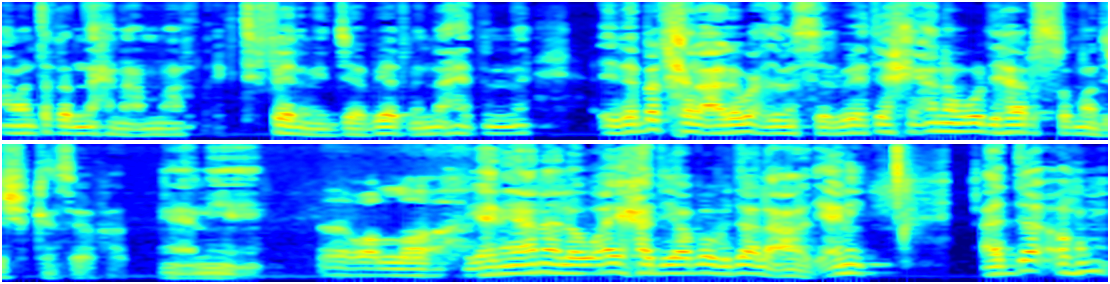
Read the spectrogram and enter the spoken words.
أعتقد ما اكتفينا من ايجابيات من ناحية انه إذا بدخل على واحدة من السلبيات يا أخي أنا Woody Harrelson ما أدري شو كان يسوي هذا يعني آه والله. يعني أنا لو أي حد يابوه بداله عادي. يعني أدائهم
